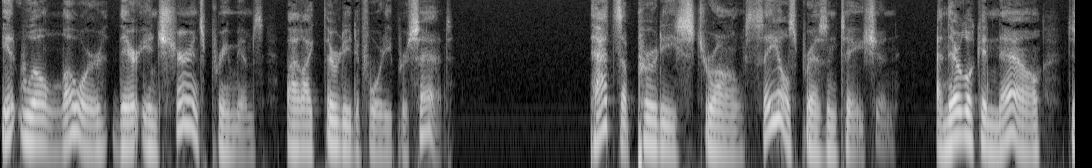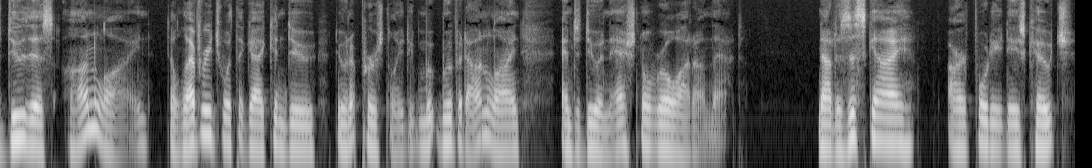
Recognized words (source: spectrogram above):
it will lower their insurance premiums by like 30 to 40%. That's a pretty strong sales presentation. And they're looking now to do this online, to leverage what the guy can do doing it personally, to move it online, and to do a national rollout on that. Now, does this guy, our 48 Days coach,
